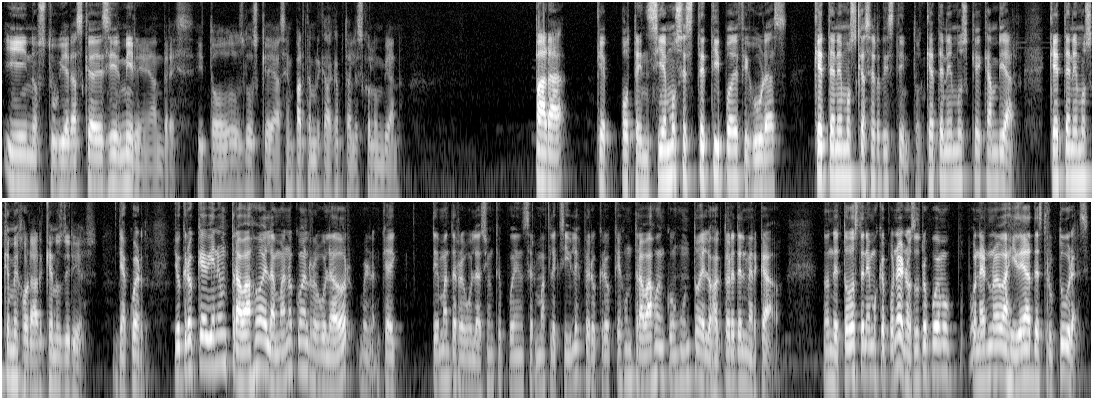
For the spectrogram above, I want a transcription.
y nos tuvieras que decir, mire, Andrés, y todos los que hacen parte del mercado de capitales colombiano, para que potenciemos este tipo de figuras, ¿qué tenemos que hacer distinto? ¿Qué tenemos que cambiar? ¿Qué tenemos que mejorar? ¿Qué nos dirías? De acuerdo. Yo creo que viene un trabajo de la mano con el regulador, que hay temas de regulación que pueden ser más flexibles, pero creo que es un trabajo en conjunto de los actores del mercado, donde todos tenemos que poner. Nosotros podemos poner nuevas ideas de estructuras,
